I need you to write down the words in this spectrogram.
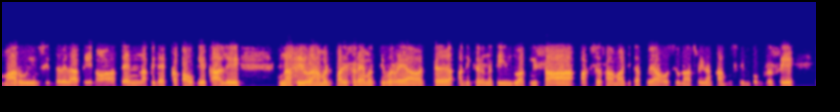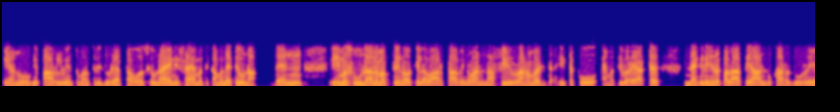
මාරුවීම් සිද්ධ වෙලා තියෙනවා. දැන් අපි දැක්ක පෞගිය කාලේ නසිර් රහමඩ් පරිසර ඇමතිවරයාට අධිකරණ තීන්දුවක් නිසා පක්ෂ සමාජිකත්වය අහෝසි වුණා. ශ්‍රී ලංකා මුස්ලිම් කොංග්‍රසයේ ඒ අනුව ඔහුගේ පාර්ලිමේන්තු මන්ත්‍රී ධුරයත් අහෝසි වුණා. ඒ නිසා ඇමතිකම නැති වුණා. දැන් එහෙම සූදානමක් වෙනවා කියලා වාර්තා වෙනවා. නසීර් රහමඩ් හිටපු ඇමතිවරයාට නැගෙනහිර පළාතේ ආණ්ඩුකාර ධුරය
